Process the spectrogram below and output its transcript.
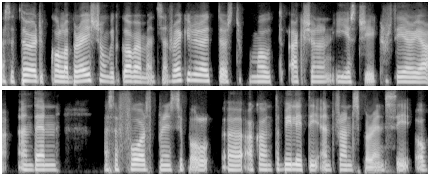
as a third, collaboration with governments and regulators to promote action on ESG criteria, and then as a fourth principle, uh, accountability and transparency of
